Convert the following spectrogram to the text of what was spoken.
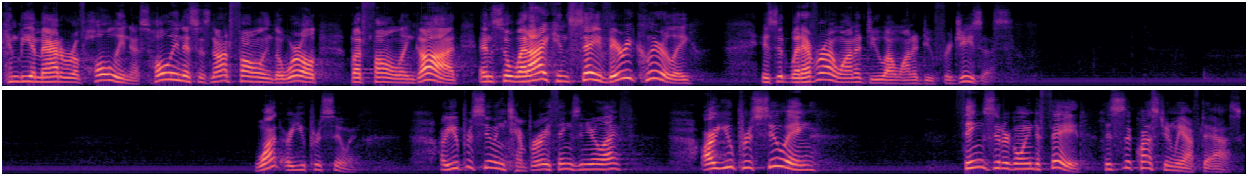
can be a matter of holiness. Holiness is not following the world, but following God. And so, what I can say very clearly is that whatever I want to do, I want to do for Jesus. What are you pursuing? Are you pursuing temporary things in your life? Are you pursuing things that are going to fade? This is a question we have to ask.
